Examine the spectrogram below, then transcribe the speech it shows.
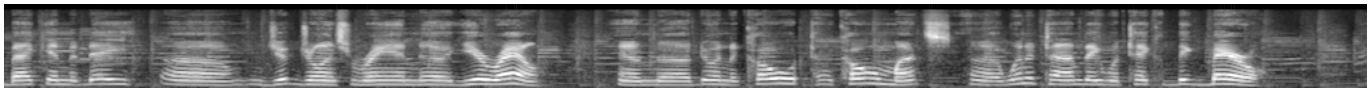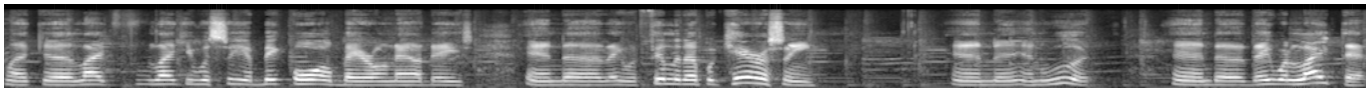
back in the day, um, juke joints ran uh, year round. And uh, during the cold uh, cold months, uh, wintertime, they would take a big barrel, like uh, like like you would see a big oil barrel nowadays, and uh, they would fill it up with kerosene and uh, and wood, and they would light that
